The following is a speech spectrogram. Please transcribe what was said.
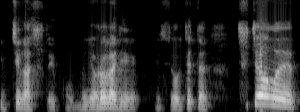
입증할 수도 있고 뭐 여러 가지 했어요. 어쨌든 추정을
